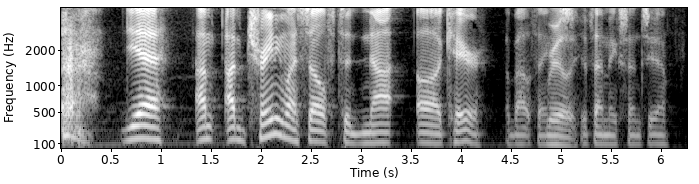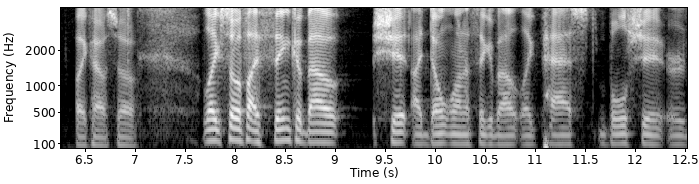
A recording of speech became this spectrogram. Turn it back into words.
yeah. I'm I'm training myself to not uh, care about things. Really? if that makes sense. Yeah. Like how so? Like so, if I think about shit I don't want to think about, like past bullshit or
